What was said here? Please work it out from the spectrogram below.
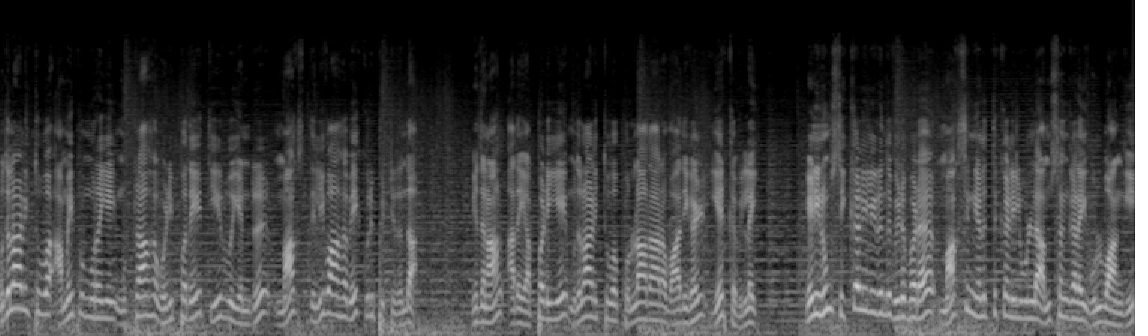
முதலாளித்துவ அமைப்பு முறையை முற்றாக ஒழிப்பதே தீர்வு என்று மார்க்ஸ் தெளிவாகவே குறிப்பிட்டிருந்தார். இதனால் அதை அப்படியே முதலாளித்துவ பொருளாதாரவாதிகள் ஏற்கவில்லை. எனினும் சிக்கலில் இருந்து விடுபட மார்க்சின் எழுத்துக்களில் உள்ள அம்சங்களை உள்வாங்கி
